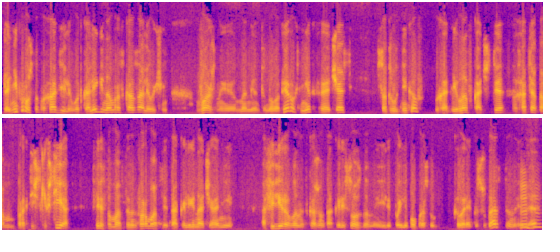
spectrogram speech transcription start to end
Да не просто проходили. Вот коллеги нам рассказали очень важные моменты. Ну, во-первых, некоторая часть сотрудников выходила в качестве, хотя там практически все средства массовой информации, так или иначе, они аффилированы, скажем так, или созданы, или, или попросту говоря, государственные, mm-hmm. да,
